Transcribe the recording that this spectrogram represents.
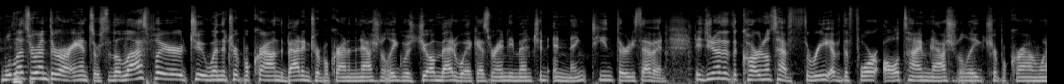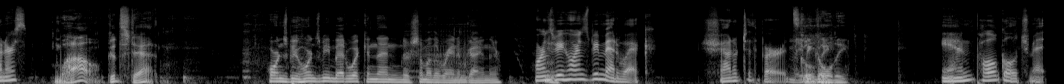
Well, let's run through our answers. So the last player to win the Triple Crown, the batting Triple Crown in the National League was Joe Medwick, as Randy mentioned, in 1937. Did you know that the Cardinals have three of the four all-time National League Triple Crown winners? Wow, good stat. Hornsby, Hornsby, Medwick, and then there's some other random guy in there. Hornsby, Hornsby, Medwick. Shout out to the birds. Maybe Goldie. And Paul Goldschmidt.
